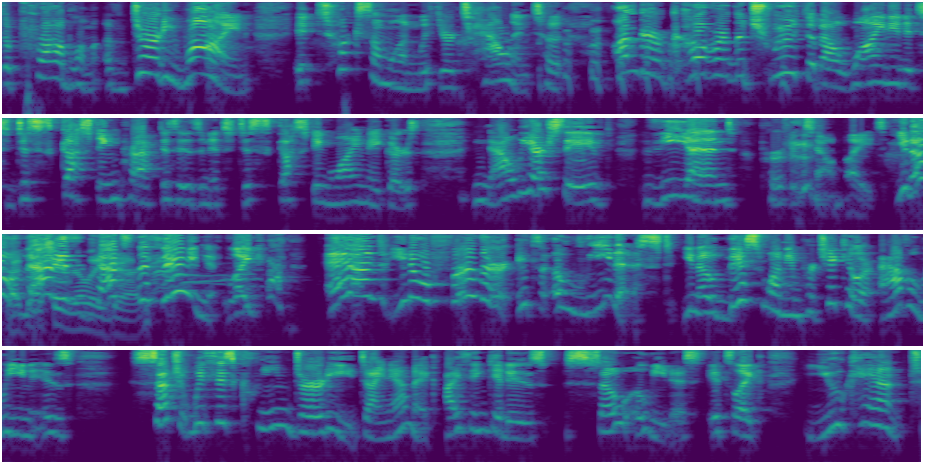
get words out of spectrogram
the problem of dirty wine. It took someone with your talent to undercover the truth about wine and its disgusting practices and its disgusting winemakers. Now we are saved. The end. Perfect sound bites. You know, that's, that is, really that's good. the thing. Like, and you know, further, it's elitist. You know, this one in particular, Avaline, is such with this clean dirty dynamic i think it is so elitist it's like you can't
